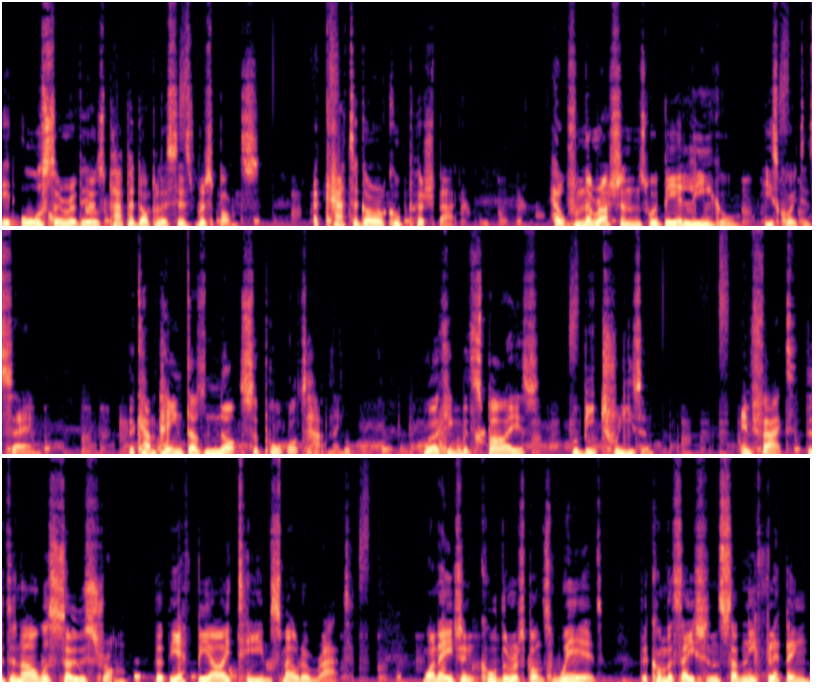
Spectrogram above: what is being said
It also reveals Papadopoulos' response a categorical pushback. Help from the Russians would be illegal, he's quoted saying. The campaign does not support what's happening. Working with spies would be treason. In fact, the denial was so strong that the FBI team smelled a rat. One agent called the response weird, the conversation suddenly flipping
